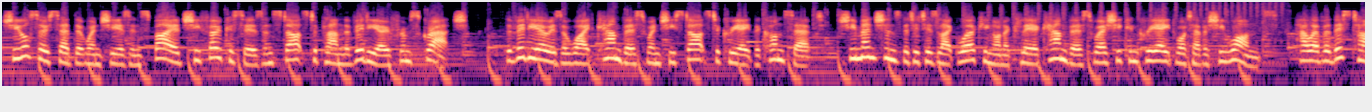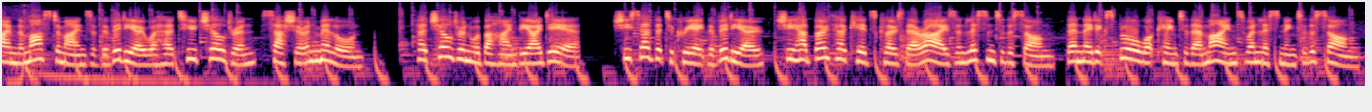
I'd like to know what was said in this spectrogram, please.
She also said that when she is inspired she focuses and starts to plan the video from scratch. The video is a white canvas when she starts to create the concept, she mentions that it is like working on a clear canvas where she can create whatever she wants. However this time the masterminds of the video were her two children, Sasha and Milan. Her children were behind the idea. She said that to create the video, she had both her kids close their eyes and listen to the song, then they'd explore what came to their minds when listening to the song.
